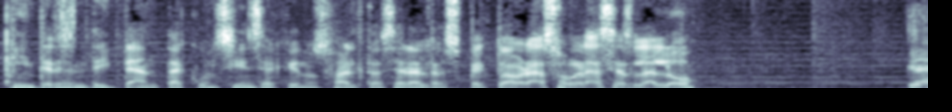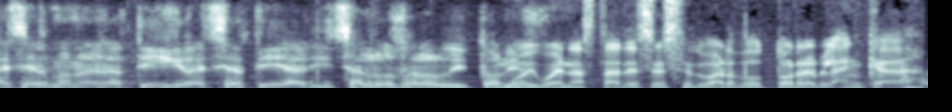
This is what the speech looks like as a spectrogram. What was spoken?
Qué interesante y tanta conciencia que nos falta hacer al respecto. Abrazo, gracias Lalo. Gracias Manuel a ti, gracias a ti y saludos al auditorio. Muy buenas tardes, es Eduardo Torreblanca.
